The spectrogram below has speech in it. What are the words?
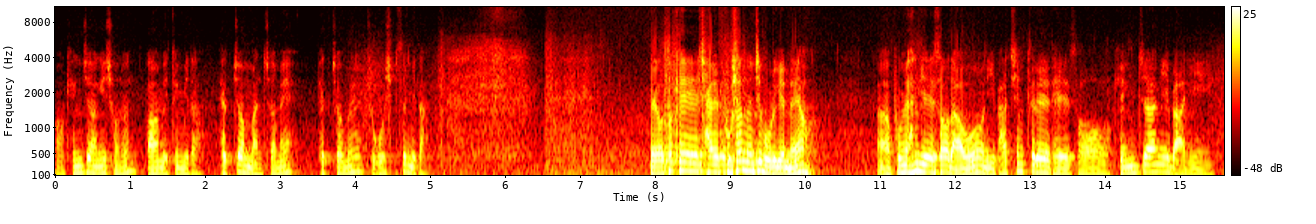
어, 굉장히 저는 마음에 듭니다. 100점 만점에 100점을 주고 싶습니다. 네, 어떻게 잘 보셨는지 모르겠네요. 아, 봄향기에서 나온 이 받침틀에 대해서 굉장히 많이 어,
